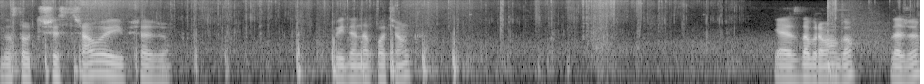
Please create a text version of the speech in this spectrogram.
Dostał trzy strzały i przeżył. Wyjdę na pociąg. Jest, dobra, mam go. Leży.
